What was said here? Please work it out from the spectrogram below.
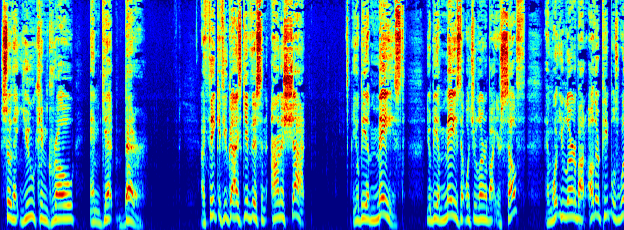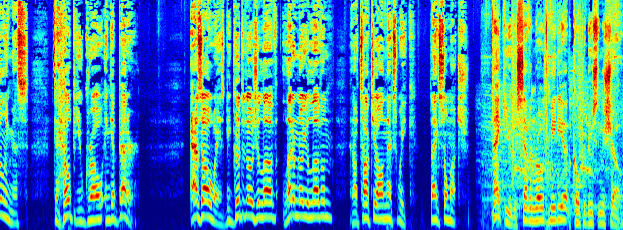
so that you can grow and get better. I think if you guys give this an honest shot, you'll be amazed. You'll be amazed at what you learn about yourself and what you learn about other people's willingness to help you grow and get better. As always, be good to those you love, let them know you love them, and I'll talk to you all next week. Thanks so much. Thank you to Seven Roads Media, co producing the show.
